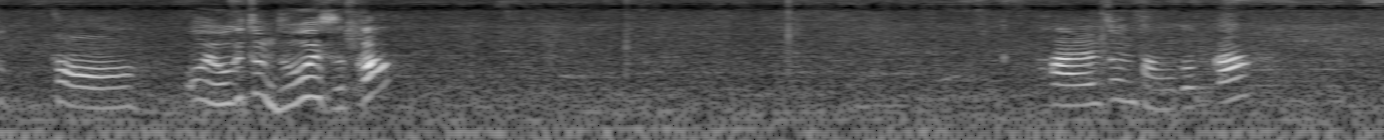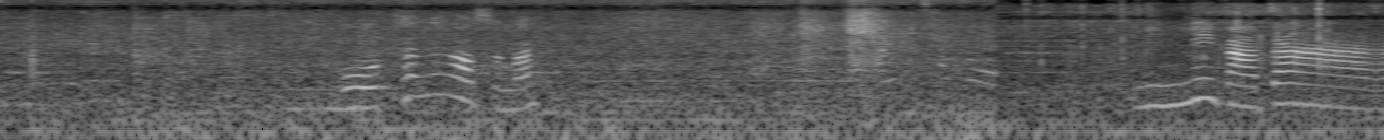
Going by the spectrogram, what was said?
좋다. 어, 여기 좀 누워있을까? 발 좀 담글까? 오, 태닝 하시네. 미니 가자.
